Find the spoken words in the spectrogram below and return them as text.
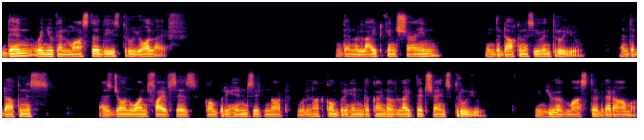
Then, when you can master these through your life, then a light can shine in the darkness even through you. And the darkness, as John 1 5 says, comprehends it not, will not comprehend the kind of light that shines through you when you have mastered that armor.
